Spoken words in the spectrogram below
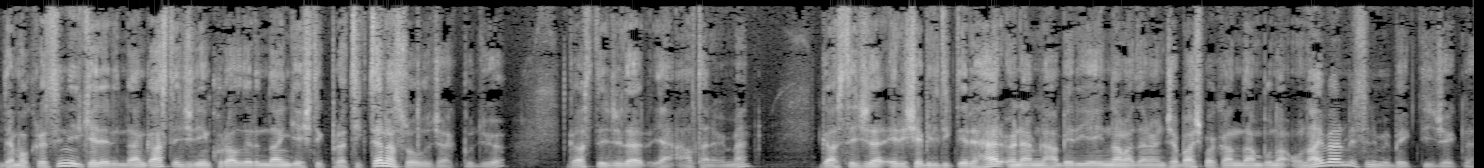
demokrasinin ilkelerinden, gazeteciliğin kurallarından geçtik. Pratikte nasıl olacak bu diyor. Gazeteciler, yani Altan Öğmen, gazeteciler erişebildikleri her önemli haberi yayınlamadan önce başbakandan buna onay vermesini mi bekleyecekler?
